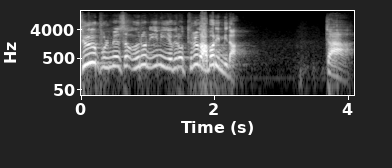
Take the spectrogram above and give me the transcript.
드 불면서 은은 이미 여기로 들어가 버립니다. 자,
